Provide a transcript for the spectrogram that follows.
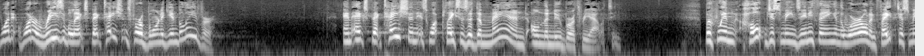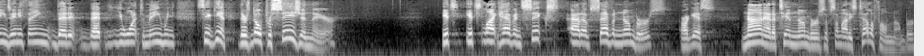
What, what are reasonable expectations for a born again believer? And expectation is what places a demand on the new birth reality. But when hope just means anything in the world and faith just means anything that, it, that you want it to mean, when you, see again, there's no precision there. It's, it's like having six out of seven numbers, or I guess nine out of ten numbers of somebody's telephone number.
